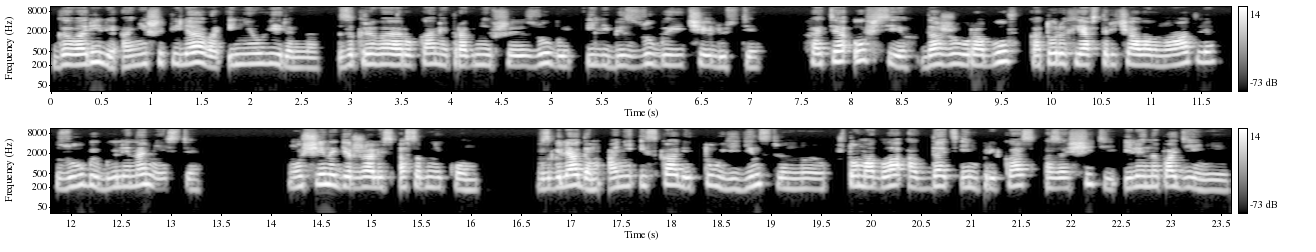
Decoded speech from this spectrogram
Говорили они шепеляво и неуверенно, закрывая руками прогнившие зубы или беззубые челюсти. Хотя у всех, даже у рабов, которых я встречала в Нуатле, зубы были на месте. Мужчины держались особняком. Взглядом они искали ту единственную, что могла отдать им приказ о защите или нападении.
